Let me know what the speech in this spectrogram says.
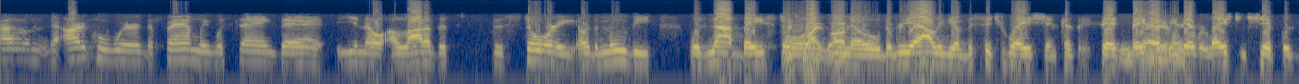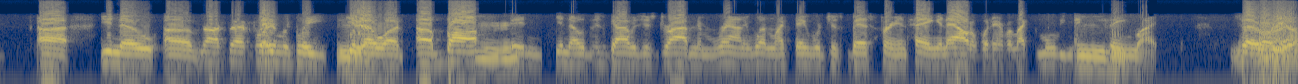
um, the article where the family was saying that you know a lot of the the story or the movie was not based on you know the reality of the situation because they said basically Exactly. their relationship was uh you know uh Not that friendly. basically, you Yeah. know, a, a boss, Mhm. and you know, this guy was just driving them around. It wasn't like they were just best friends hanging out or whatever, like the movie makes Mhm. it seem like. So, Oh, yeah. yeah.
